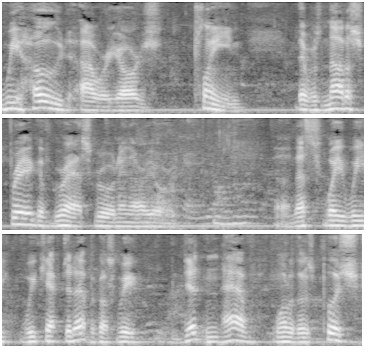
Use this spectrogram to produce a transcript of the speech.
We hoed our yards clean. There was not a sprig of grass growing in our yard. Mm-hmm. That's the way we, we kept it up because we didn't have one of those push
